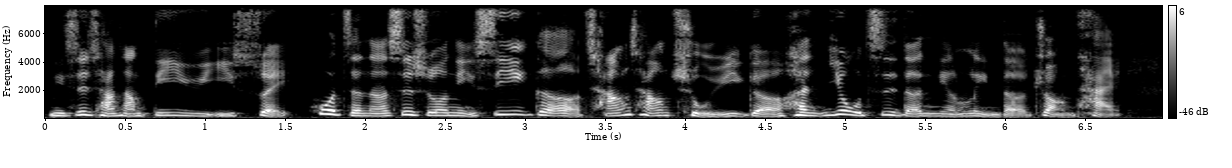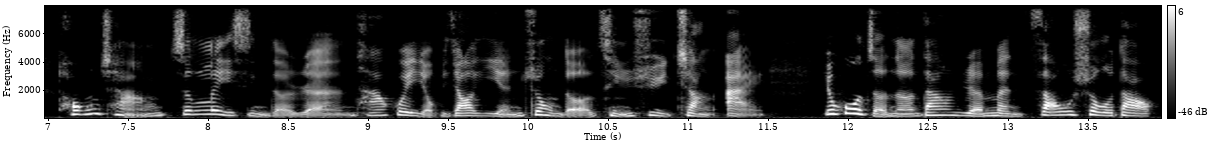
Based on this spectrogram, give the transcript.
你是常常低于一岁，或者呢是说你是一个常常处于一个很幼稚的年龄的状态。通常这类型的人，他会有比较严重的情绪障碍，又或者呢，当人们遭受到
